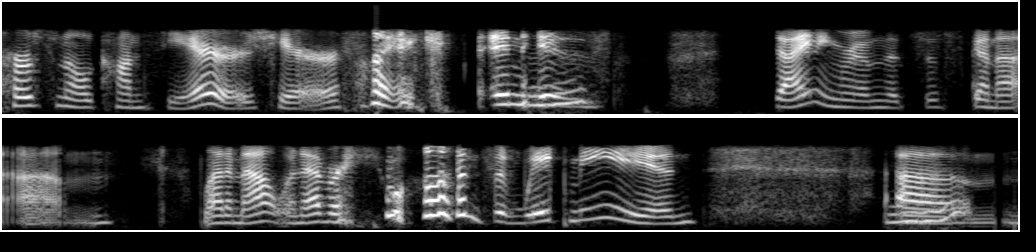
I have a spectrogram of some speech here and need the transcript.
personal concierge here, like in Mhm. his dining room, that's just gonna um let him out whenever he wants and wake me and Mhm. um Yeah.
